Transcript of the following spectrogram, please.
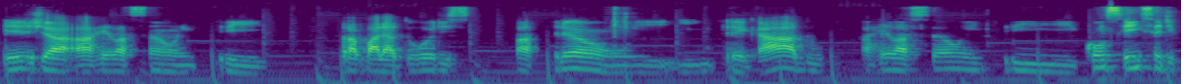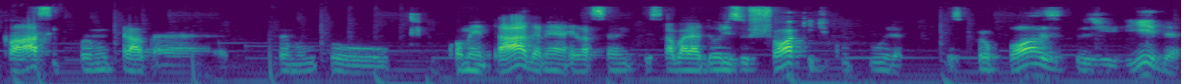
seja a relação entre trabalhadores, patrão e, e empregado, a relação entre consciência de classe, que foi muito, foi muito comentada, né, a relação entre os trabalhadores, o choque de cultura, os propósitos de vida,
